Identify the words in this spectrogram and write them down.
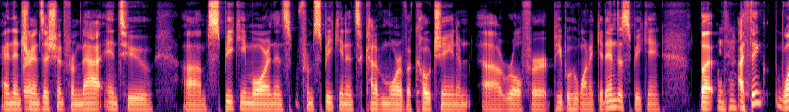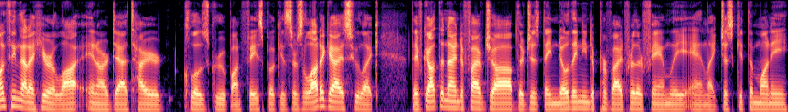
and then right. transitioned from that into um, speaking more, and then from speaking into kind of more of a coaching and uh, role for people who want to get into speaking. But mm-hmm. I think one thing that I hear a lot in our dad tired closed group on Facebook is there's a lot of guys who like they've got the nine to five job. They're just they know they need to provide for their family and like just get the money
